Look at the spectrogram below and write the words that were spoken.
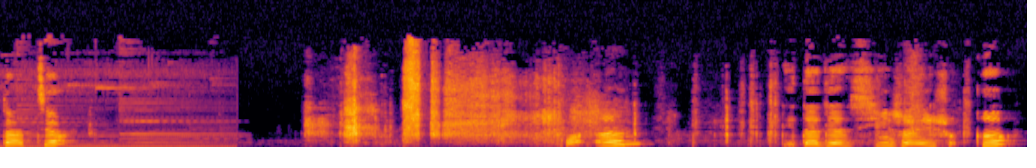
大家晚安。给大家欣赏一首歌。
